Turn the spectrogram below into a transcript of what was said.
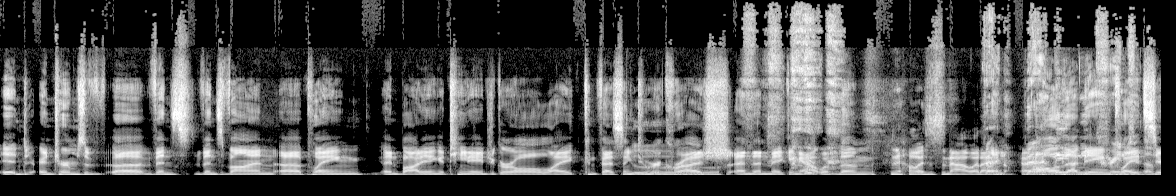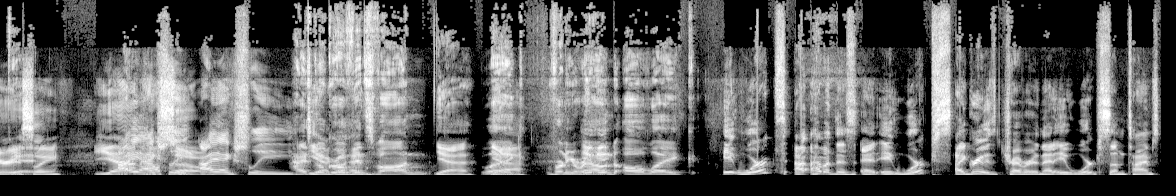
In, in terms of uh, Vince Vince Vaughn uh, playing embodying a teenage girl, like confessing to her crush and then making out with them, that was not what I. That- I- that- all of that being played a bit. seriously. Yeah, I how actually, so? I actually, High school yeah, girl. Vince Vaughn, Yeah, like yeah. running around it- all like It worked. Uh, How about this, Ed? It works. I agree with Trevor in that it worked sometimes.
